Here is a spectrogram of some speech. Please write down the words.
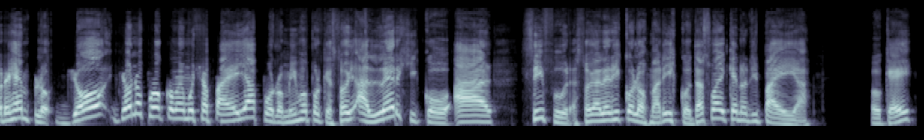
Por ejemplo, yo yo no puedo comer mucha paella por lo mismo, porque soy alérgico al seafood, soy alérgico a los mariscos. That's why I cannot eat paella, ¿okey?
